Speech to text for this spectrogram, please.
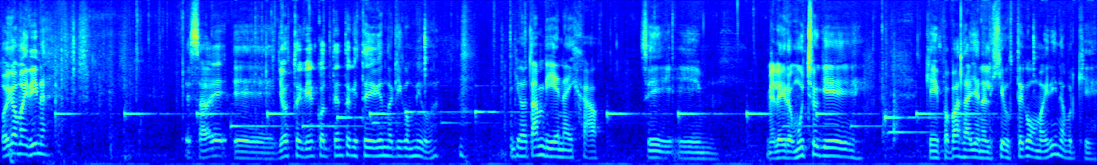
Oiga, Mayrina. Eh, ¿Sabe? Eh, yo estoy bien contento que esté viviendo aquí conmigo, ¿eh? Yo también, ahijao. Sí, y me alegro mucho que, que mis papás la hayan elegido a usted como Mayrina porque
